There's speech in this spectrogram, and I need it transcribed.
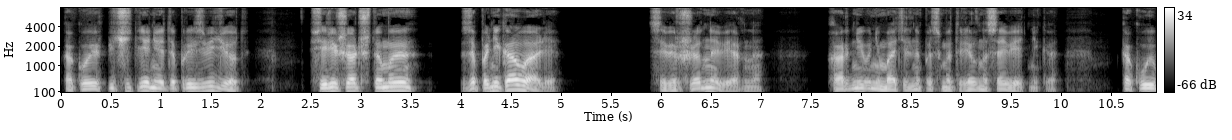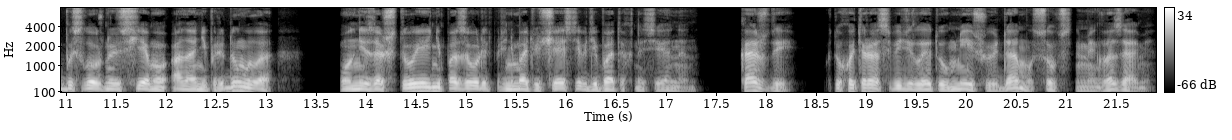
какое впечатление это произведет? Все решат, что мы запаниковали. Совершенно верно. Харни внимательно посмотрел на советника. Какую бы сложную схему она ни придумала, он ни за что ей не позволит принимать участие в дебатах на CNN. Каждый, кто хоть раз видел эту умнейшую даму собственными глазами,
